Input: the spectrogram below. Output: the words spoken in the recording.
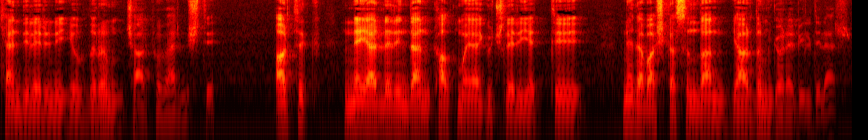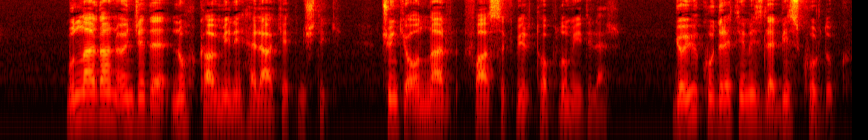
kendilerini yıldırım çarpı vermişti. Artık ne yerlerinden kalkmaya güçleri yetti ne de başkasından yardım görebildiler. Bunlardan önce de Nuh kavmini helak etmiştik. Çünkü onlar fasık bir toplum idiler. Göğü kudretimizle biz kurduk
